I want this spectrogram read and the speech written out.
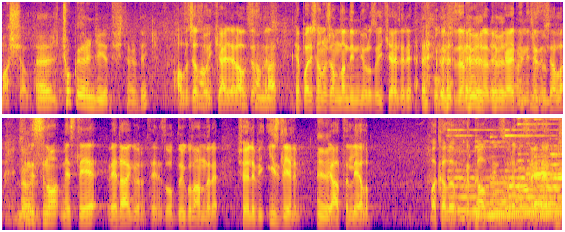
Maşallah. E, çok öğrenci yetiştirdik. Alacağız o Ama hikayeleri alacağız. insanlar- Hep Alişan hocamdan dinliyoruz o hikayeleri. Bugün sizden de güzel bir evet, hikaye dinleyeceğiz haklısın. inşallah. Doğru. Şimdi sizin o mesleğe veda görüntülerinizi, o duygulanları şöyle bir izleyelim, Evet. bir hatırlayalım. Bakalım 46 yıl sonra nasıl veda etmiş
